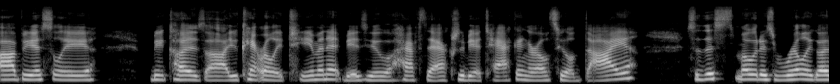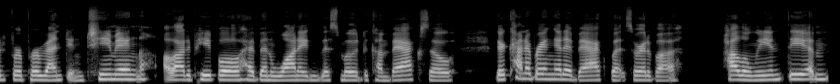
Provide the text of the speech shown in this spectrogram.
obviously because uh, you can't really team in it because you have to actually be attacking or else you'll die. So this mode is really good for preventing teaming. A lot of people have been wanting this mode to come back, so they're kind of bringing it back, but sort of a Halloween theme.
